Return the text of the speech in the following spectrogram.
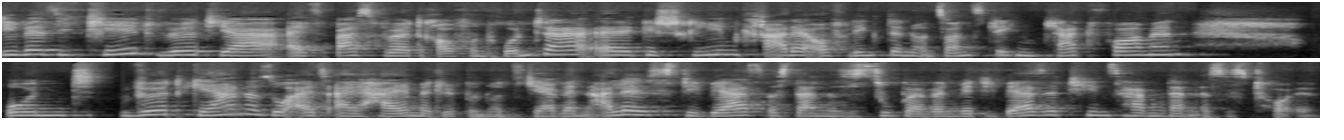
Diversität wird ja als Buzzword rauf und runter äh, geschrien, gerade auf LinkedIn und sonstigen Plattformen und wird gerne so als Allheilmittel benutzt. Ja, wenn alles divers ist, dann ist es super. Wenn wir diverse Teams haben, dann ist es toll.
